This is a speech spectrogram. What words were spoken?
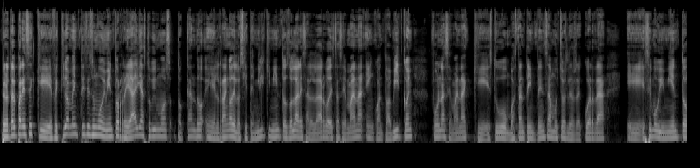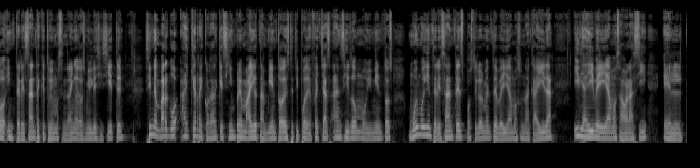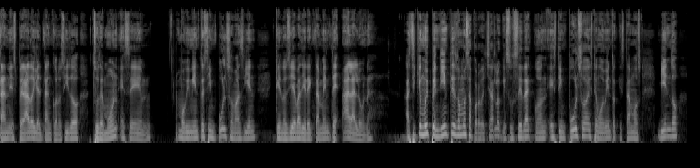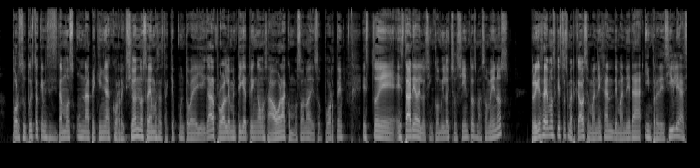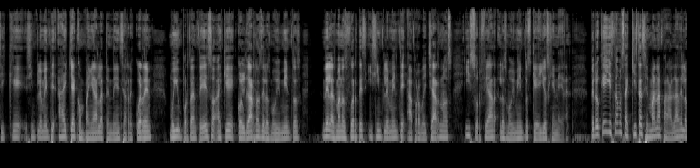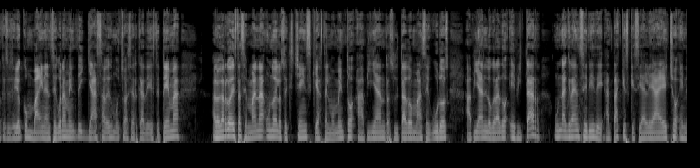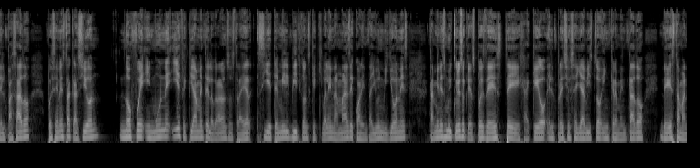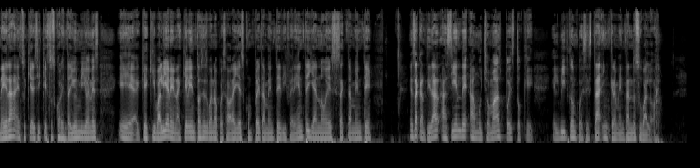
Pero tal parece que efectivamente este es un movimiento real. Ya estuvimos tocando el rango de los 7500 dólares a lo largo de esta semana en cuanto a Bitcoin. Fue una semana que estuvo bastante intensa. Muchos les recuerda eh, ese movimiento interesante que tuvimos en el año 2017. Sin embargo, hay que recordar que siempre en mayo también todo este tipo de fechas han sido movimientos muy muy interesantes. Posteriormente veíamos una caída y de ahí veíamos ahora sí el tan esperado y el tan conocido To the Moon, ese movimiento, ese impulso más bien que nos lleva directamente a la luna. Así que muy pendientes, vamos a aprovechar lo que suceda con este impulso, este movimiento que estamos viendo por supuesto que necesitamos una pequeña corrección, no sabemos hasta qué punto vaya a llegar, probablemente ya tengamos ahora como zona de soporte esta área de los 5800 más o menos. Pero ya sabemos que estos mercados se manejan de manera impredecible, así que simplemente hay que acompañar la tendencia. Recuerden, muy importante eso, hay que colgarnos de los movimientos de las manos fuertes y simplemente aprovecharnos y surfear los movimientos que ellos generan. Pero ok, estamos aquí esta semana para hablar de lo que sucedió con Binance. Seguramente ya sabes mucho acerca de este tema. A lo largo de esta semana, uno de los exchanges que hasta el momento habían resultado más seguros, habían logrado evitar una gran serie de ataques que se le ha hecho en el pasado, pues en esta ocasión no fue inmune y efectivamente lograron sustraer 7000 bitcoins que equivalen a más de 41 millones también es muy curioso que después de este hackeo el precio se haya visto incrementado de esta manera. Esto quiere decir que estos 41 millones eh, que equivalían en aquel entonces, bueno, pues ahora ya es completamente diferente. Ya no es exactamente esa cantidad, asciende a mucho más, puesto que el Bitcoin pues está incrementando su valor.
